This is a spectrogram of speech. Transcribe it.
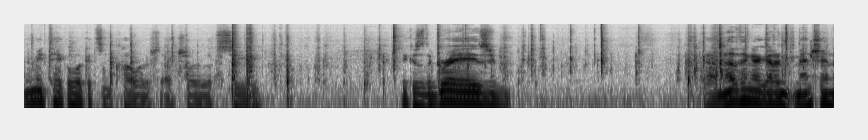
Let me take a look at some colors actually. Let's see. Because the grays another thing I gotta mention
